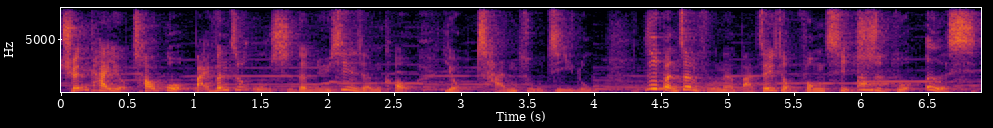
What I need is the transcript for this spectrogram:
全台有超过百分之五十的女性人口有缠足记录。日本政府呢，把这种风气视作恶习，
